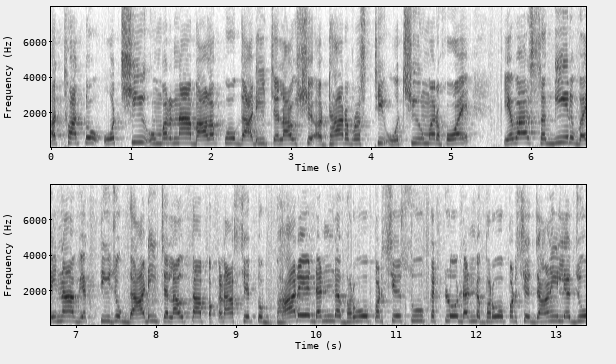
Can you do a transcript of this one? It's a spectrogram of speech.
અથવા તો ઓછી ઉંમરના બાળકો ગાડી ચલાવશે, અઢાર વર્ષથી ઓછી ઉંમર હોય, એવા સગીર વયના વ્યક્તિ જો ગાડી ચલાવતા પકડાશે તો ભારે દંડ ભરવો પડશે. શું કેટલો દંડ ભરવો પડશે જાણી લેજો.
